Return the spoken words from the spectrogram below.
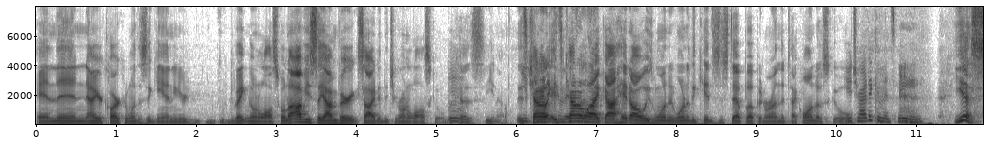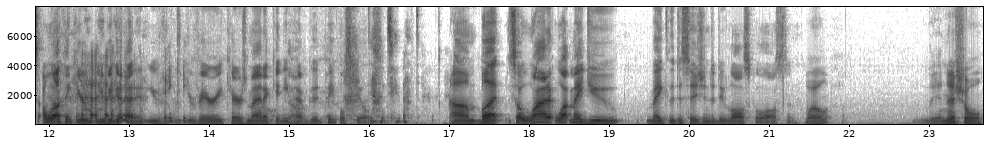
and then now you're clerking with us again, and you're debating going to law school. Now, obviously, I'm very excited that you're going to law school because you know it's Mm. You tried kind of it's kind of like I had always wanted one of the kids to step up and run the taekwondo school. You tried to convince me. yes. Well, I think you're you'd be good at it. You, Thank you. you're very charismatic, No, and you no. have good people skills. Don't do that to her. Um, but so why? What made you make the decision to do law school, Austin? Well, the initial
